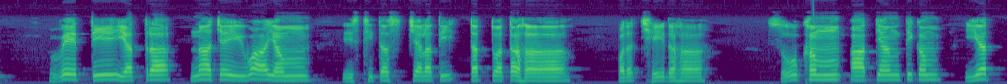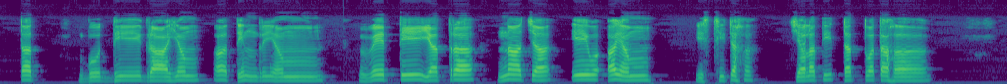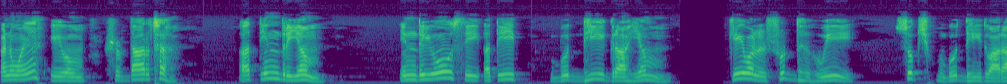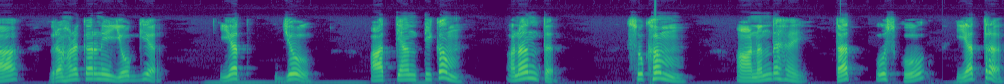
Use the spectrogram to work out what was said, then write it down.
वेत्ति यत्र न चैवायं, स्थितश्चलति तत्त्वतः। पदच्छेदः। सुखम् आत्यन्तिकं यत् तत् बुद्धिग्राह्यम् अतीन्द्रियं वेत्ति यत्र न च एव अयम्। स्थित चलति तत्वतः अन्वय एवं शब्दार्थ। अतीन्द्रियम। इंद्रियों से अतीत बुद्धिग्राह्यम केवल शुद्ध हुई सूक्ष्म बुद्धि द्वारा ग्रहण करने योग्य यत जो आत्यंतिकम अनंत सुखम आनंद है, तत् उसको यत्र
